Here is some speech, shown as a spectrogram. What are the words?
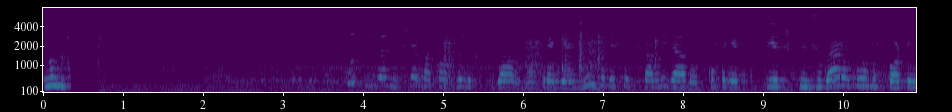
Num dos... Todos os anos, Sherbakov veio a Portugal. O ucraniano nunca deixou de estar ligado aos companheiros portugueses que jogaram com ele no Sporting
